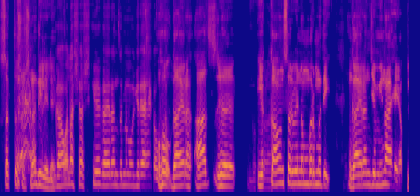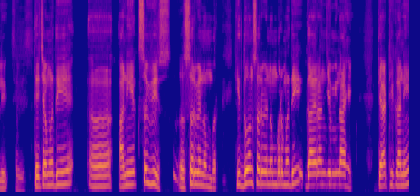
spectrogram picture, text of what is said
सक्त सूचना दिलेल्या आहेत. गावाला शासकीय गायरान जमीन वगैरे आहे का? हो गायर आज एक्कावन्न सर्वे नंबरमध्ये गायरान जमीन आहे आपली. त्याच्यामध्ये अं, आणि एक सव्वीस सर्वे नंबर ही दोन सर्वे नंबरमध्ये गायरान जमीन आहे. त्या ठिकाणी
